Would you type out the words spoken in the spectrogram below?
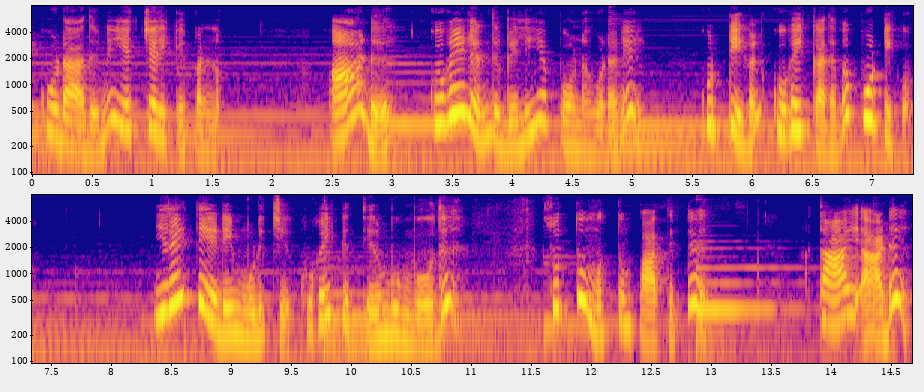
கூடாதுன்னு எச்சரிக்கை பண்ணும். ஆடு குகையிலிருந்து வெளியே போன உடனே குட்டிகள் குகை கதவை பூட்டிக்கும். இறை தேடி முடிச்சு குகைக்கு திரும்பும்போது சுத்தும் முத்தும் பார்த்துட்டு தாய் ஆடு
